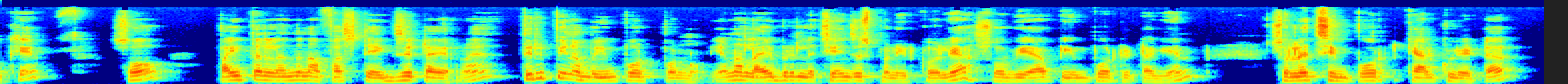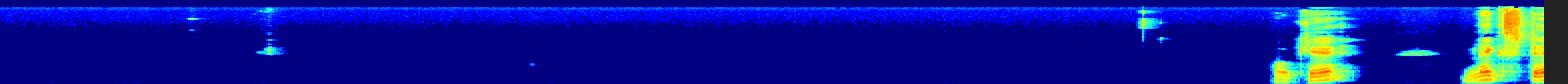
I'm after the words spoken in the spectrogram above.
ஓகே ஸோ பைத்தன்லேருந்து நான் ஃபஸ்ட்டு எக்ஸிட் ஆயிடுறேன். திருப்பி நம்ம இம்போர்ட் பண்ணோம் ஏன்னா லைப்ரரியில் சேஞ்சஸ் பண்ணியிருக்கோம் இல்லையா? So we have to import it again so let's import calculator okay next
